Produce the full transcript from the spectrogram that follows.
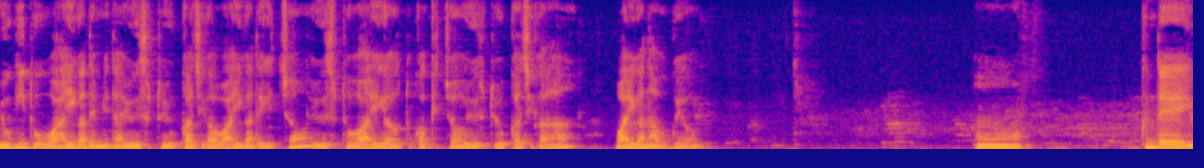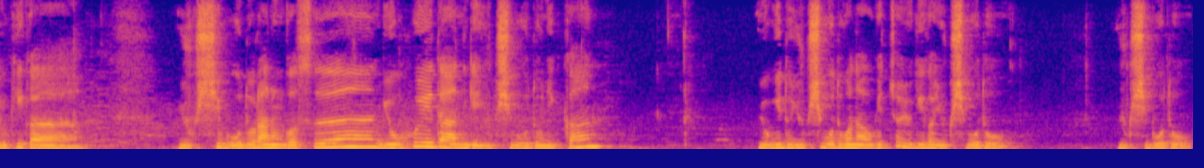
여기도 y가 됩니다. 여기서부터 여기까지가 y가 되겠죠. 여기서부터 y가 똑같겠죠. 여기서부터 여기까지가 y가 나오고요. 어, 근데 여기가 65도라는 것은 요 호에 대한 게 65도니까 여기도 65도가 나오겠죠? 여기가 65도 65도.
